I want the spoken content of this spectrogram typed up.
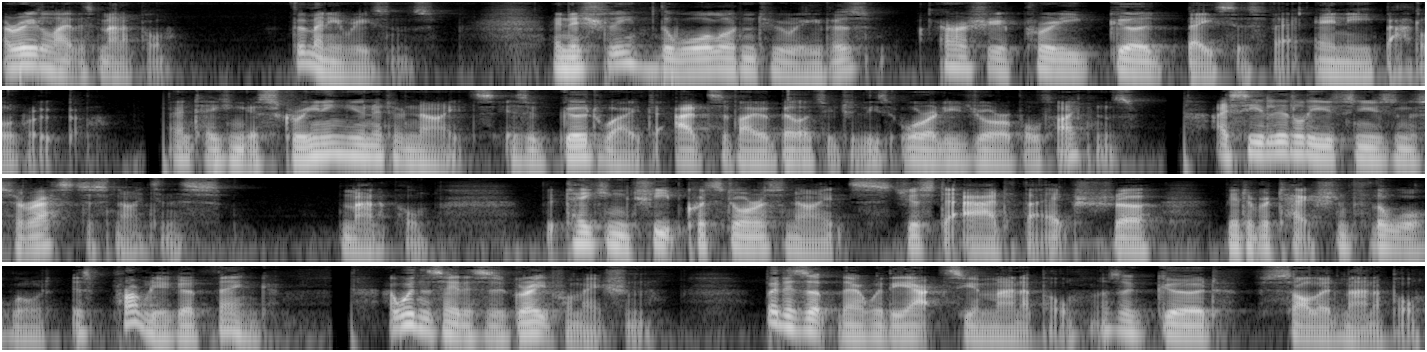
I really like this maniple for many reasons. Initially, the Warlord and two Reavers are actually a pretty good basis for any battle group, and taking a screening unit of knights is a good way to add survivability to these already durable titans. I see little use in using the Cerastus Knight in this maniple, but taking cheap Questoris Knights just to add that extra bit of protection for the Warlord is probably a good thing. I wouldn't say this is a great formation, but is up there with the Axiom Maniple as a good, solid Maniple.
